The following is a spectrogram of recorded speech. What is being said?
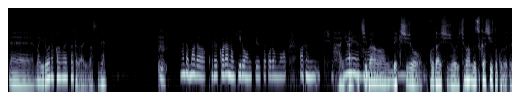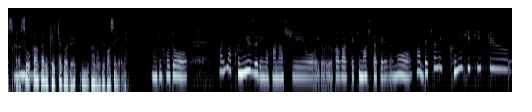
えー、まあ、いろんな考え方がありますね。まだまだこれからの議論というところもあるんでしょうかね。はいはい、一番歴史上、古代史上一番難しいところですから、うん、そう簡単に決着はであの出ませんよね。なるほど。まあ、今、国譲りの話をいろいろ伺ってきましたけれども、まあ、別に国引きという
